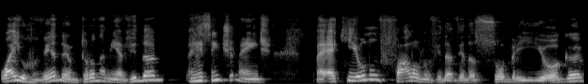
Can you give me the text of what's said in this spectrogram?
O Ayurveda entrou na minha vida recentemente. É que eu não falo no Vida Veda sobre yoga,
